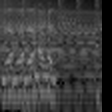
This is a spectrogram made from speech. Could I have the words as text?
我我我我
